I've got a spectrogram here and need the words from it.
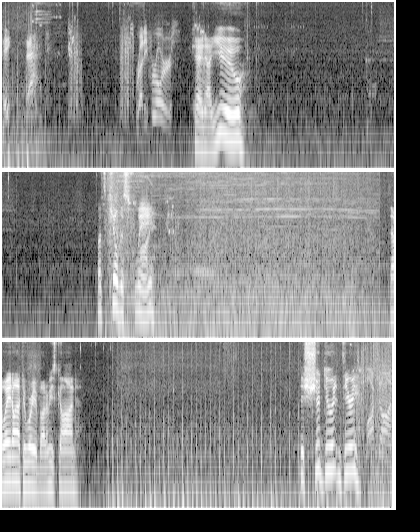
Take that. Ready for orders. Okay, now you... Let's kill this flea. That way I don't have to worry about him. He's gone. This should do it in theory. Locked on.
